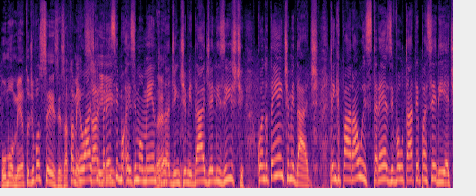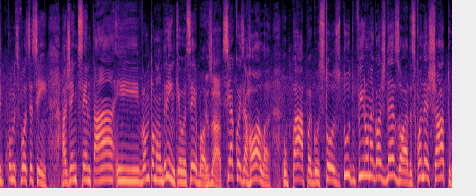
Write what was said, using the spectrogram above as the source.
o momento de vocês, exatamente. Eu acho que Sair, pra esse, esse momento né? da- de intimidade, ele existe quando tem a intimidade. Tem que parar o estresse e voltar a ter parceria. É tipo como se fosse assim, a gente sentar e vamos tomar um drink, eu e você, Bob? Exato. Se a coisa rola, o papo é gostoso, tudo, vira um negócio de 10 horas. Quando é chato,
